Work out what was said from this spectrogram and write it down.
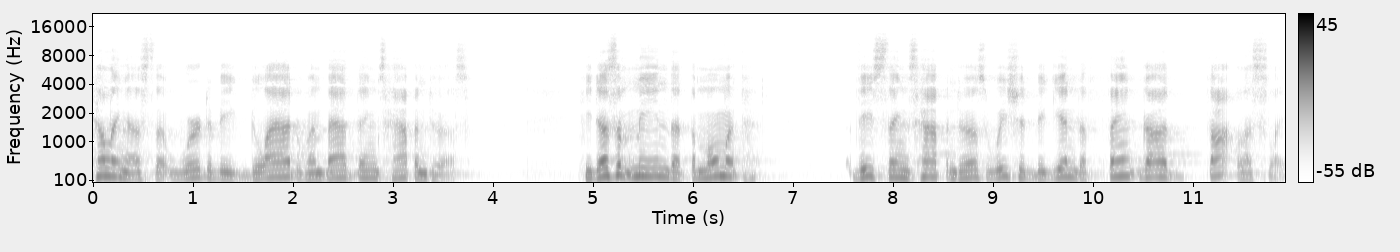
telling us that we're to be glad when bad things happen to us. He doesn't mean that the moment these things happen to us, we should begin to thank God thoughtlessly.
